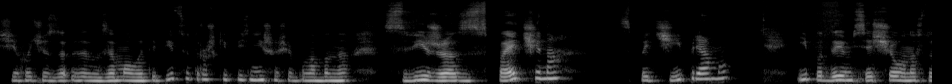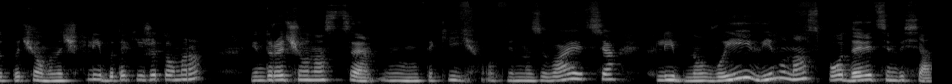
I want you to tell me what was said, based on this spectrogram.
Ще хочу за- за- замовити піцу трошки пізніше, щоб була вона свіжа спечена, з печі прямо. І подивимося, що у нас тут по чому. Значить, хліб такий Житомира. Він, до речі, у нас це такий, от він називається хліб новий. Він у нас по 9,70.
